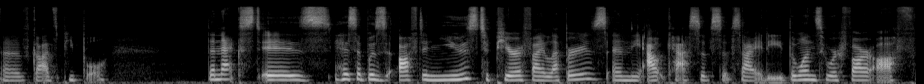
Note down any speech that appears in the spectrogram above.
of God's people. The next is hyssop was often used to purify lepers and the outcasts of society, the ones who were far off,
